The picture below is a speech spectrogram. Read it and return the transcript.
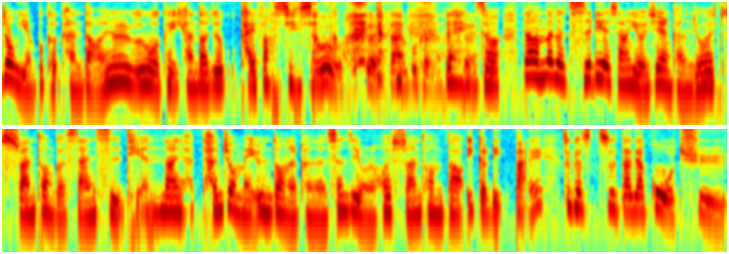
肉眼不可看到，因为如果可以看到，就是开放性伤口，哦，对，当然不可能。对，没错。那那个撕裂伤，有一些人可能就会酸痛个三四天，那很久没运动的，可能甚至有人会酸痛到一个礼拜。哎，这个是大家过去。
